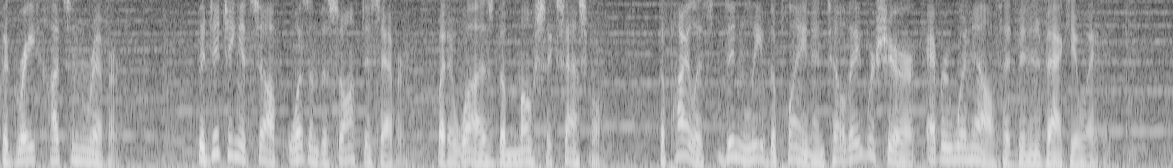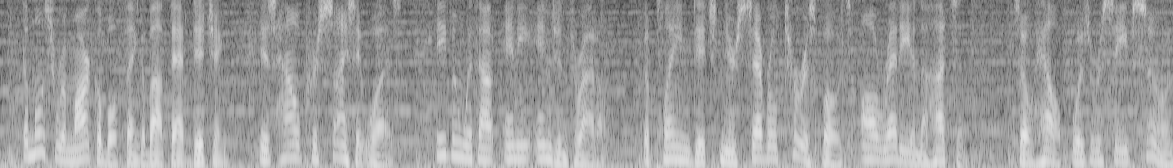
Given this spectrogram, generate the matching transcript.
the Great Hudson River. The ditching itself wasn't the softest ever, but it was the most successful. The pilots didn't leave the plane until they were sure everyone else had been evacuated. The most remarkable thing about that ditching is how precise it was, even without any engine throttle. The plane ditched near several tourist boats already in the Hudson, so help was received soon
